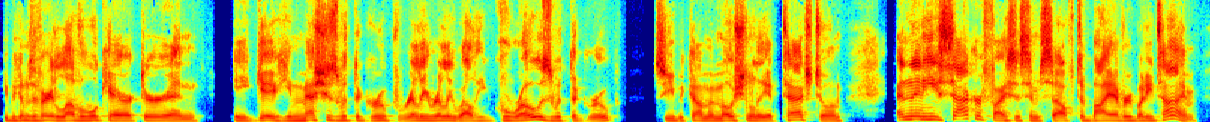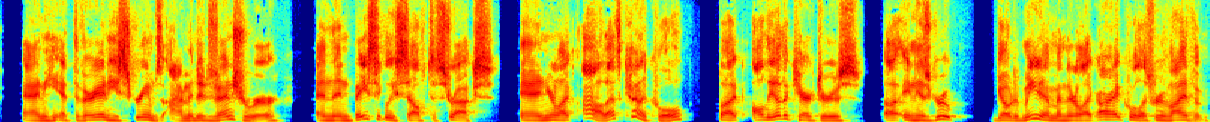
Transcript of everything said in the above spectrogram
He becomes a very lovable character, and he ge- he meshes with the group really, really well. He grows with the group, so you become emotionally attached to him. And then he sacrifices himself to buy everybody time. And he, at the very end, he screams, "I'm an adventurer," and then basically self-destructs. And you're like, "Oh, that's kind of cool." But all the other characters uh, in his group go to meet him, and they're like, "All right, cool, let's revive him."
